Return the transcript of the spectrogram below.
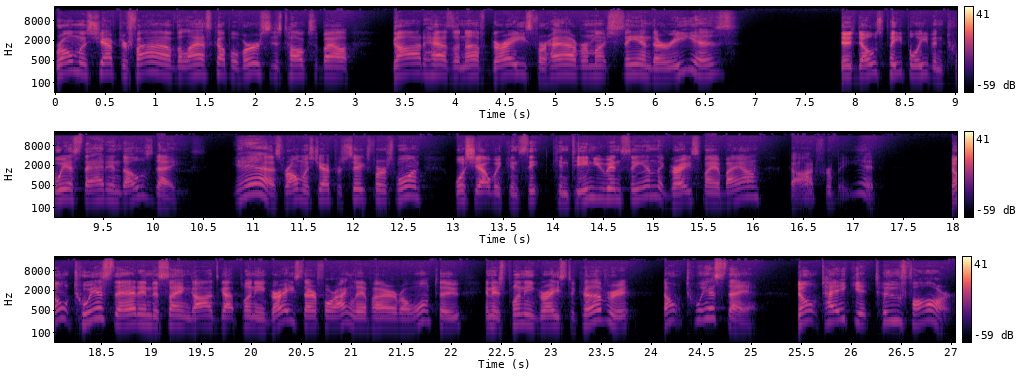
Romans chapter 5, the last couple verses talks about God has enough grace for however much sin there is. Did those people even twist that in those days? Yes, Romans chapter 6, verse 1 well, shall we continue in sin that grace may abound? God forbid. Don't twist that into saying God's got plenty of grace, therefore I can live however I want to, and there's plenty of grace to cover it. Don't twist that. Don't take it too far.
